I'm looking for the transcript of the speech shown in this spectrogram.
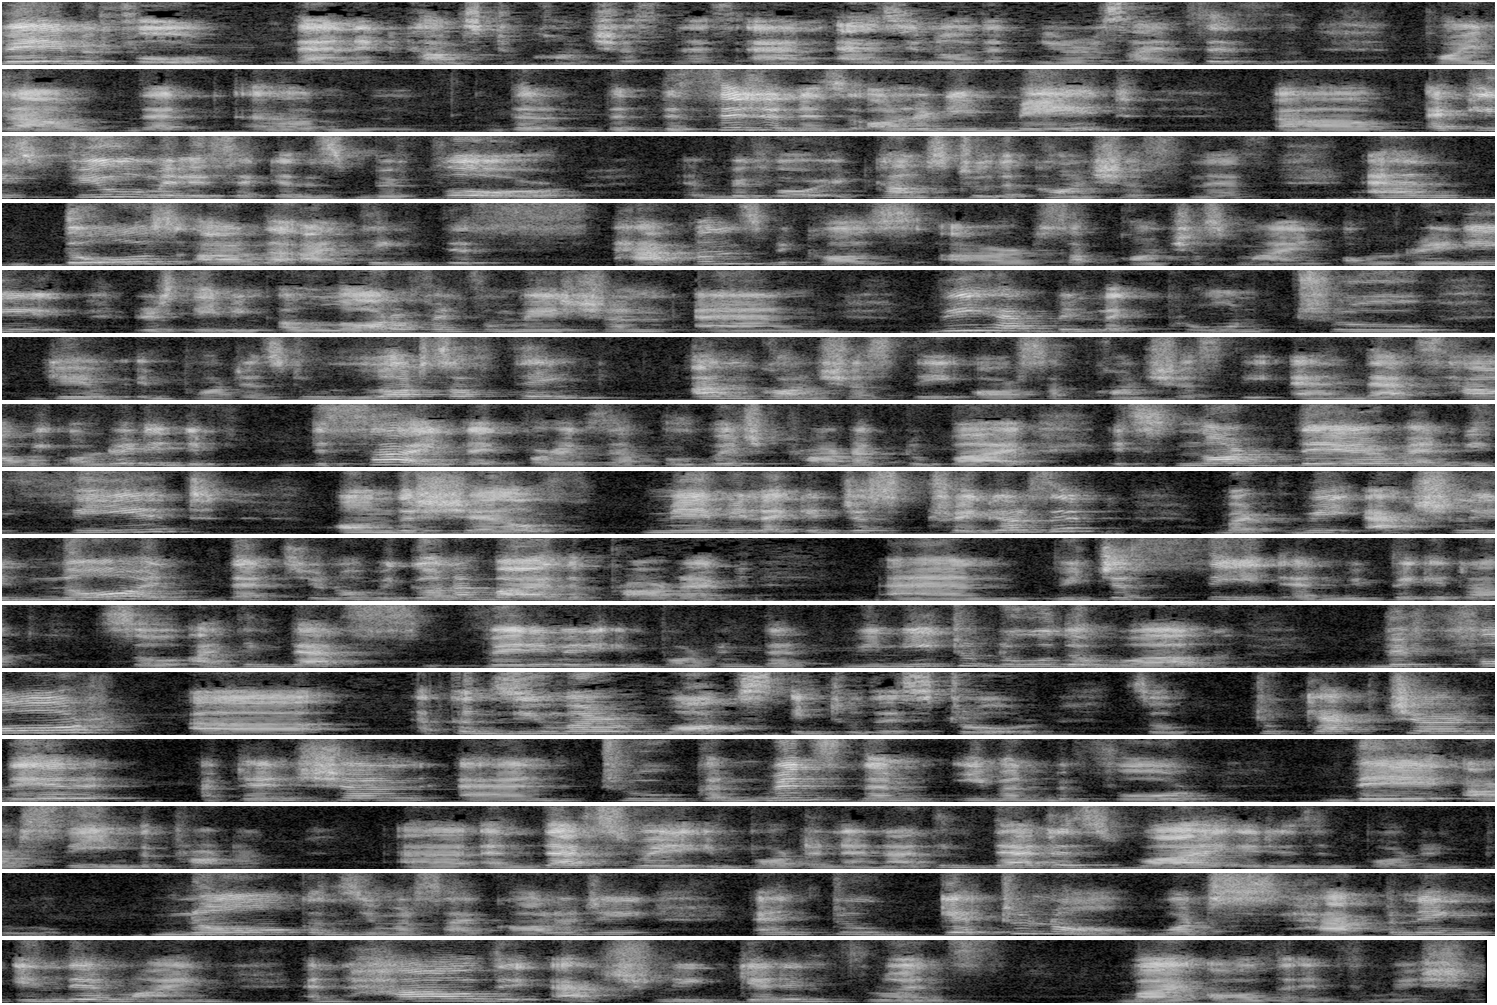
way before than it comes to consciousness. And as you know, that neurosciences point out that um, the, the decision is already made uh, at least few milliseconds before before it comes to the consciousness. And those are the i think this happens because our subconscious mind already receiving a lot of information and we have been like prone to give importance to lots of things unconsciously or subconsciously. And that's how we already de- decide like for example which product to buy. It's not there when we see it on the shelf. Maybe like it just triggers it but we actually know it, that you know we're gonna buy the product and we just see it and we pick it up. So i think that's very very important that we need to do the work before uh, a consumer walks into the store. So to capture their attention and to convince them even before they are seeing the product. Uh, and that's very important. And I think that is why it is important to know consumer psychology and to get to know what's happening in their mind and how they actually get influenced by all the information.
